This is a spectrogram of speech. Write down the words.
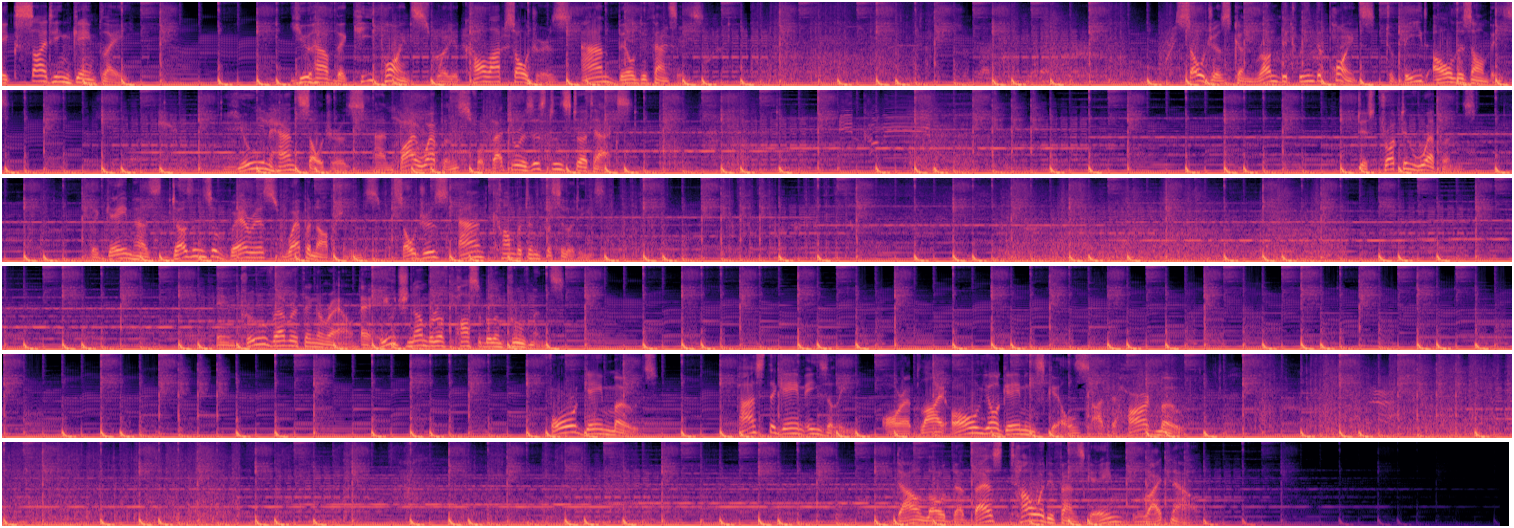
Exciting gameplay. You have the key points where you call up soldiers and build defenses. Soldiers can run between the points to beat all the zombies. You enhance soldiers and buy weapons for better resistance to attacks. Destructive weapons. The game has dozens of various weapon options for soldiers and combatant facilities. Improve everything around. A huge number of possible improvements. Four game modes. Pass the game easily or apply all your gaming skills at the hard mode. Download the best tower defense game right now.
